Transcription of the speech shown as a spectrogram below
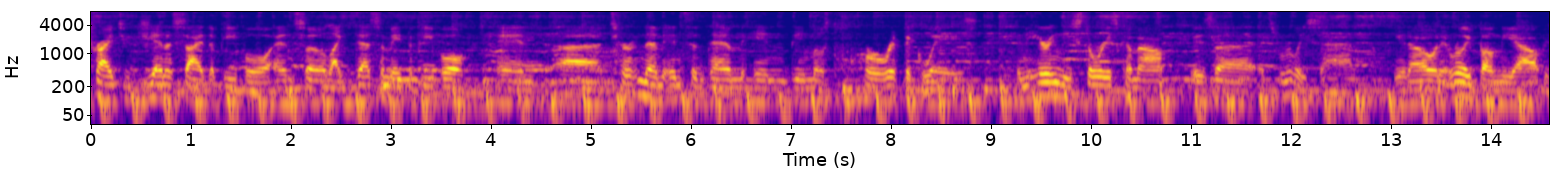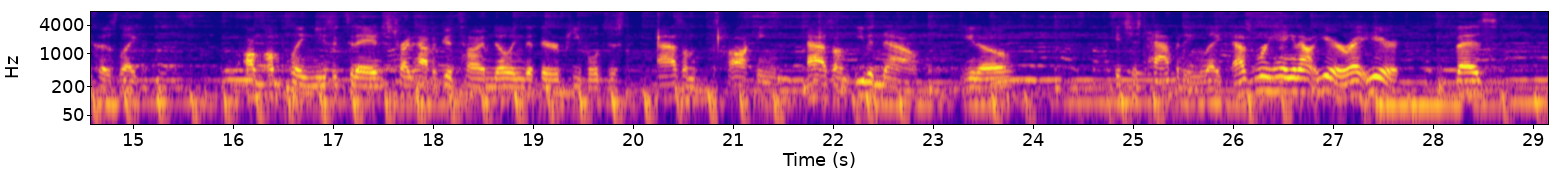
try to genocide the people and so like decimate the people and uh, turn them into them in the most horrific ways and hearing these stories come out is uh, it's really sad you know and it really bummed me out because like I'm, I'm playing music today and just trying to have a good time, knowing that there are people just as I'm talking, as I'm even now, you know, it's just happening. Like as we're hanging out here, right here, Fez,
